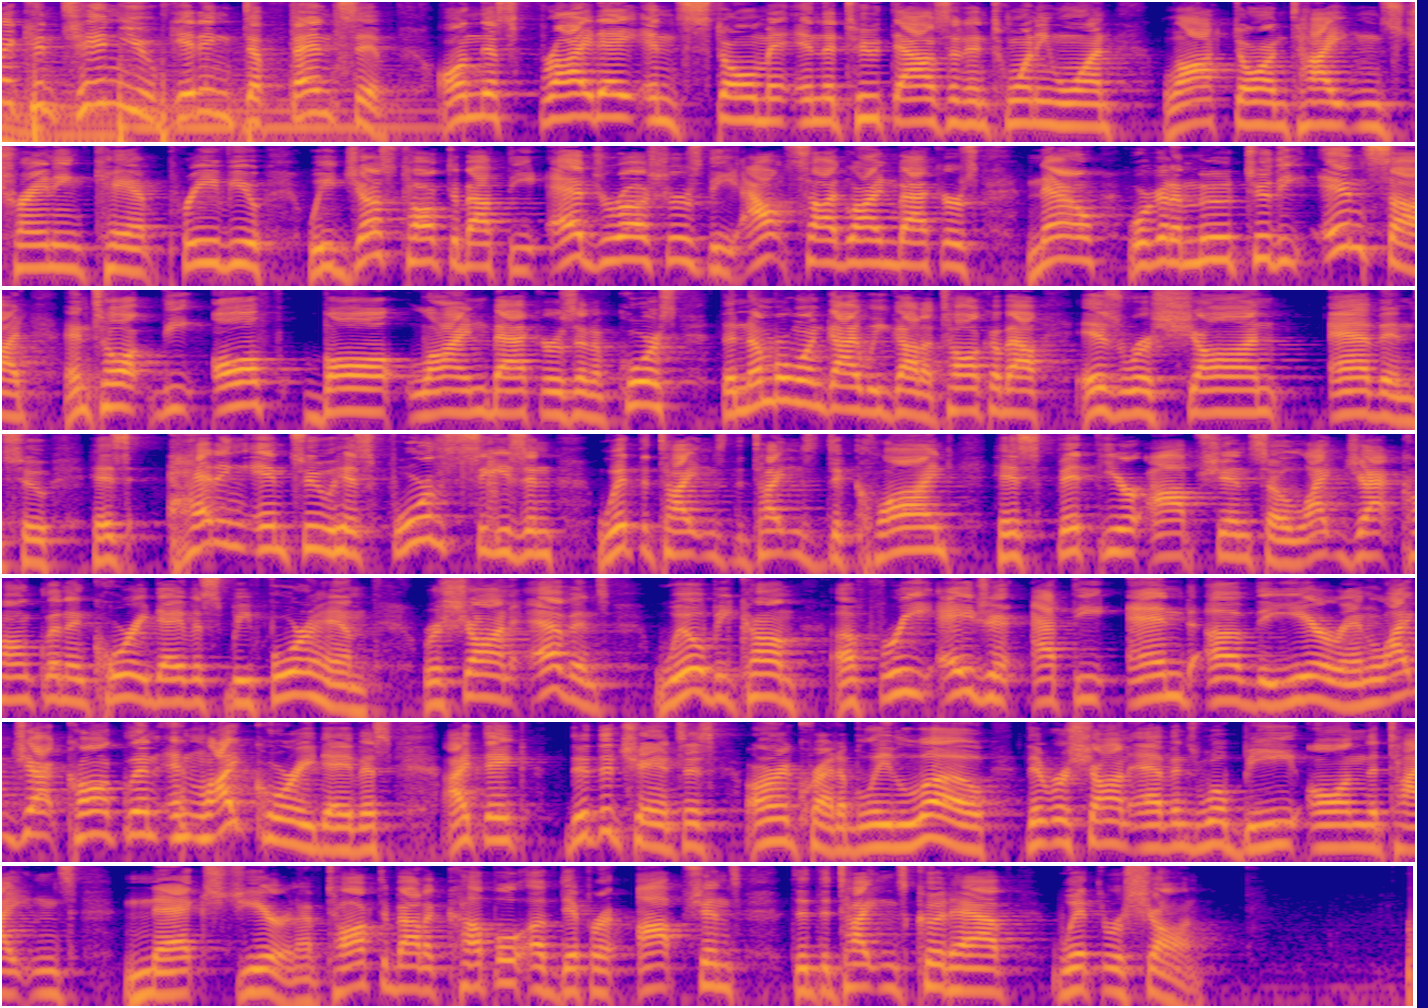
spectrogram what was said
to continue getting defensive on this Friday installment in the 2021 Locked On Titans training camp preview. We just talked about the edge rushers, the outside linebackers. Now we're going to move to the inside and talk the off ball linebackers. And of course, the number one guy we got to talk about is Rashaan Evans, who is heading into his fourth season with the Titans. The Titans declined his fifth year option. So, like Jack Conklin and Corey Davis before him, Rashaan Evans will become a free agent at the end of the year. And like Jack Conklin and like Corey Davis, I think that the chances are incredibly low that Rashaan Evans will be on the Titans next year. And I've talked about a couple of different options that the Titans could have with Rashaan.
